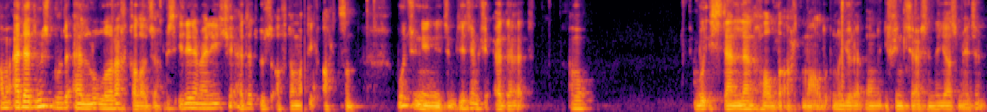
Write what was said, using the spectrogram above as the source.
Amma ədədimiz burada 50 olaraq qalacaq. Biz elə eləməliyik ki, ədəd özü avtomatik artsın. Bunun üçün nə edəcəm? Deyəcəm ki, ədəd amma bu istənilən halda artmalıdır. Buna görə onu ifin içərisində yazmayacağam.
